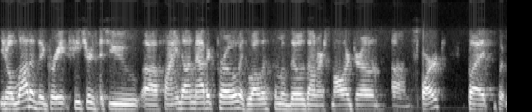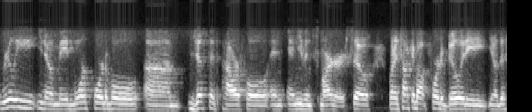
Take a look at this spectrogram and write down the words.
you know, a lot of the great features that you uh, find on Mavic Pro, as well as some of those on our smaller drone um, Spark, but but really, you know, made more portable, um, just as powerful, and, and even smarter. So when I talk about portability, you know, this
